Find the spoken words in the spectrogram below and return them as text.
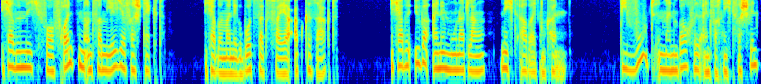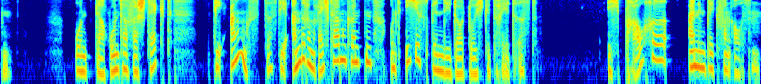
Ich habe mich vor Freunden und Familie versteckt. Ich habe meine Geburtstagsfeier abgesagt. Ich habe über einen Monat lang nicht arbeiten können. Die Wut in meinem Bauch will einfach nicht verschwinden. Und darunter versteckt die Angst, dass die anderen recht haben könnten und ich es bin, die dort durchgedreht ist. Ich brauche einen Blick von außen,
